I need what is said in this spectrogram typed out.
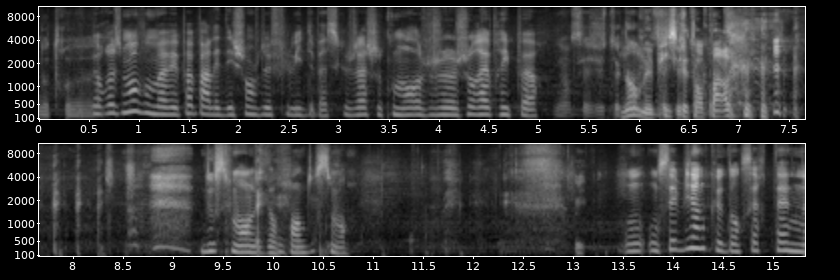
notre. euh, Heureusement, vous m'avez pas parlé d'échange de fluide parce que là, je, comment, je- j'aurais pris peur. Non, c'est juste. Non, mais puisque t'en parles, Doucement, les enfants, doucement. On, on sait bien que dans certaines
